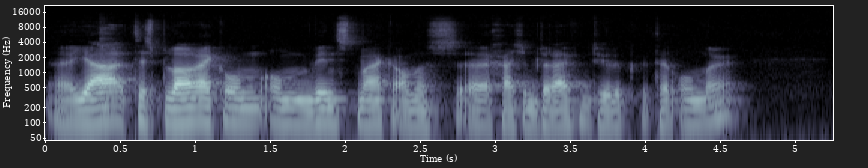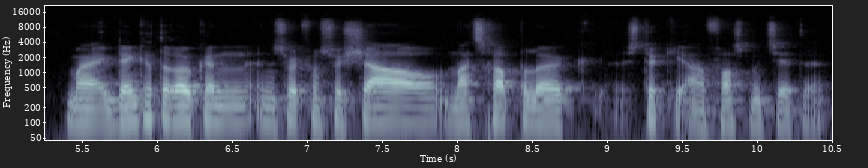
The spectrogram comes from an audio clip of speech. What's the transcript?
Eh, ja, het is belangrijk om, om winst te maken, anders eh, gaat je bedrijf natuurlijk ten onder. Maar ik denk dat er ook een, een soort van sociaal-maatschappelijk stukje aan vast moet zitten.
